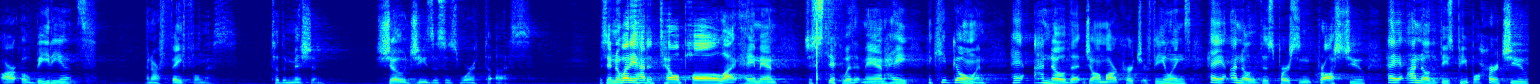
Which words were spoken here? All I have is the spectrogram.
our obedience, and our faithfulness to the mission show Jesus' worth to us. You see, nobody had to tell Paul, like, hey, man, just stick with it, man. Hey, hey, keep going. Hey, I know that John Mark hurt your feelings. Hey, I know that this person crossed you. Hey, I know that these people hurt you.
